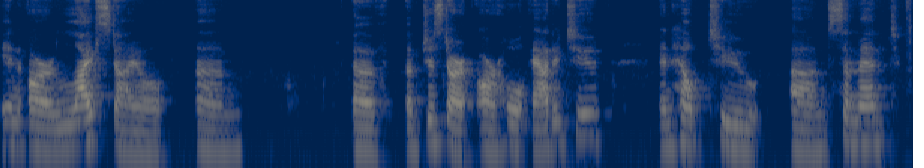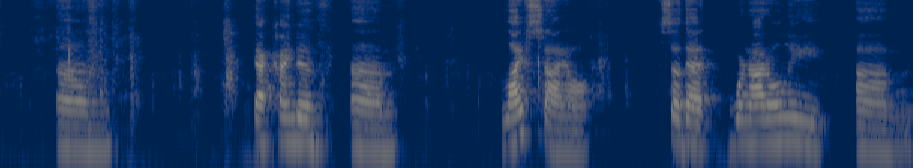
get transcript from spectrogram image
in our lifestyle um, of of just our, our whole attitude and help to um, cement um, that kind of um, lifestyle so that we're not only um,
